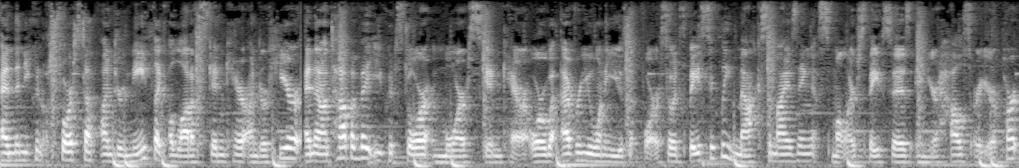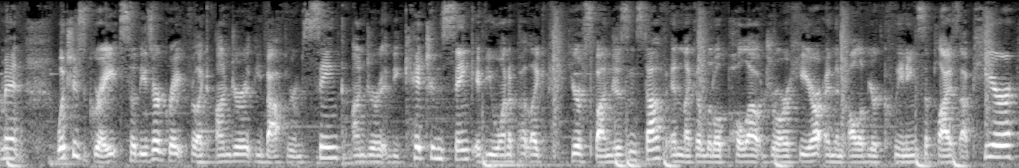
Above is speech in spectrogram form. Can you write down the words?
and then you can store stuff underneath, like a lot of skincare under here, and then on top of it, you could store more skincare, or whatever you want to use it for. So it's basically maximizing smaller spaces in your house or your apartment, which is great. So these are great for like under the bathroom sink, under the kitchen sink, if you want to put like your sponges and stuff in like a little pull-out drawer here, and then all of your cleaning supplies up here.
